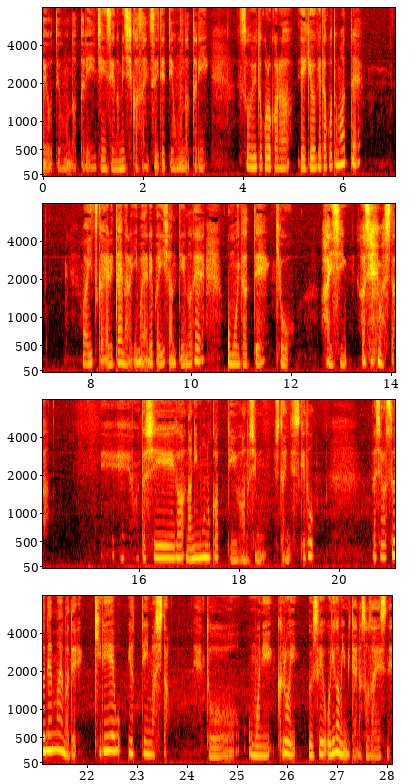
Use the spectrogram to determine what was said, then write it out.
えよう」っていう本だったり人生の短さについてっていう本だったりそういうところから影響を受けたこともあって、まあ、いつかやりたいなら今やればいいじゃんっていうので思い立って今日配信始めました、えー、私が何者かっていう話もしたいんですけど私は数年前まで切り絵をやっていました。えっ、ー、と主に黒い薄い折り紙みたいな素材ですね。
